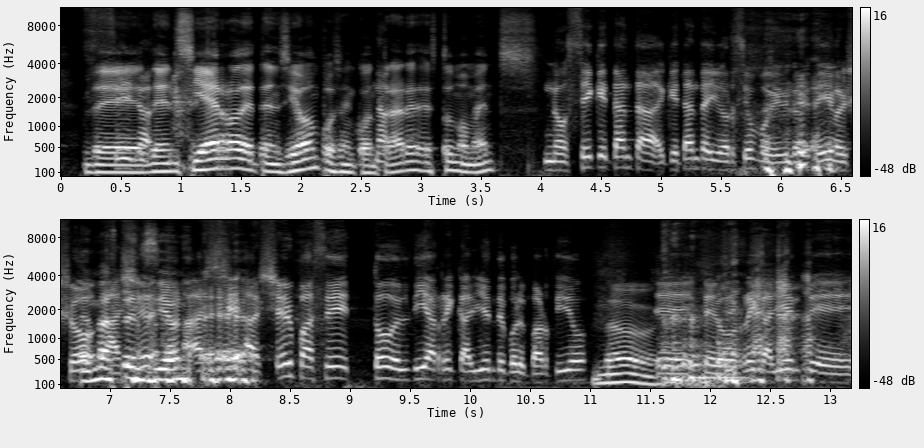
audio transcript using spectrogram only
de, encierro, de tensión, pues encontrar estos momentos. No sé qué tanta, qué tanta diversión, porque lo que te digo yo, ayer, ayer, pasé todo el día recaliente por el partido, eh, pero recaliente,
